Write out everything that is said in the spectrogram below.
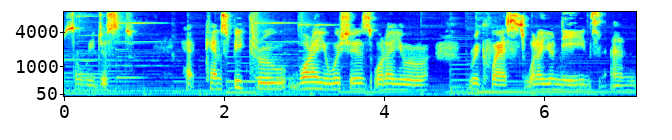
So we just can speak through what are your wishes, what are your requests, what are your needs, and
